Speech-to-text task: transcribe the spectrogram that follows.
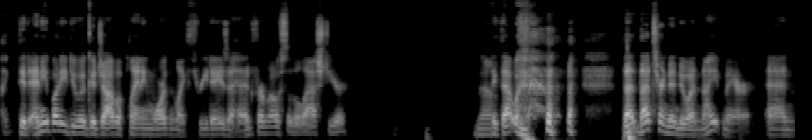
like, did anybody do a good job of planning more than like three days ahead for most of the last year? No. Like that was that that turned into a nightmare. And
